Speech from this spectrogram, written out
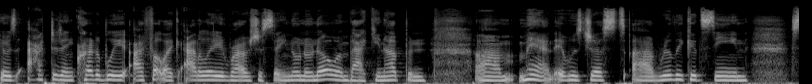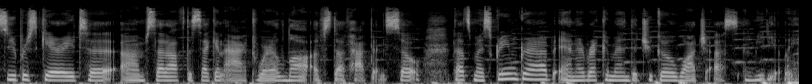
It was acted incredibly. I felt like Adelaide, where I was just saying no, no, no, and backing up. And um, man, it was just a really good scene. Super scary to um, set off the second act, where a lot of stuff happens. So that's my scream grab, and I recommend that you go watch us immediately.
